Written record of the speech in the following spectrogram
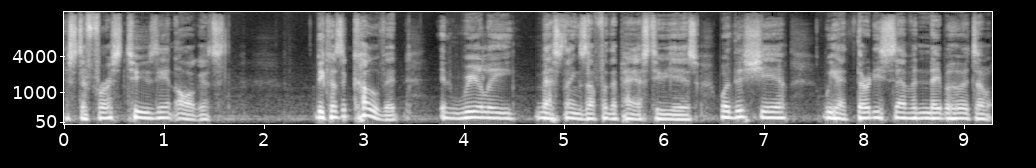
It's the first Tuesday in August. Because of COVID, it really messed things up for the past two years. Well, this year we had 37 neighborhoods up,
